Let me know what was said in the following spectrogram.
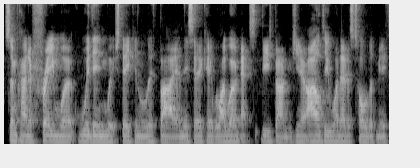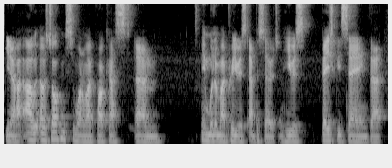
some kind of framework within which they can live by, and they say, okay, well, I won't exit these boundaries. You know, I'll do whatever's told of me. You know, I, I was talking to someone on my podcast um, in one of my previous episodes, and he was basically saying that,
